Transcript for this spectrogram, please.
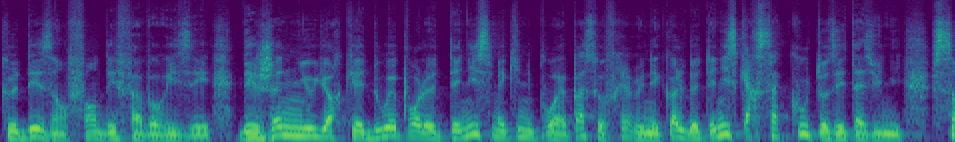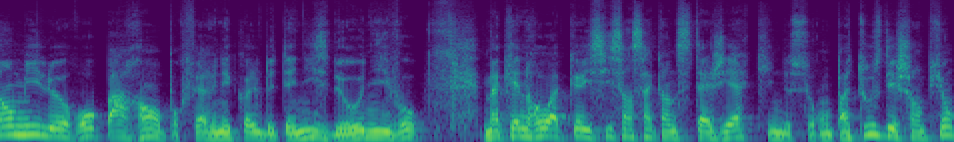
que des enfants défavorisés, des jeunes New-Yorkais doués pour le tennis mais qui ne pourraient pas s'offrir une école de tennis car ça coûte aux États-Unis 100 000 euros par an pour faire une école de tennis de haut niveau. McEnroe accueille 650 stagiaires qui ne seront pas tous des champions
